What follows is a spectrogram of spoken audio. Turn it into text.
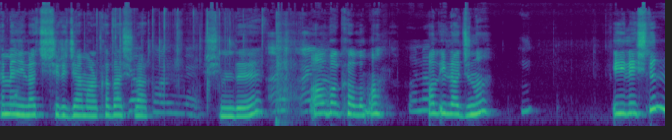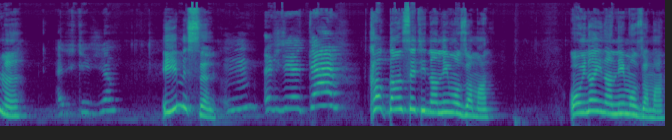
Hemen ilaç içireceğim arkadaşlar. Şimdi al bakalım al. Al ilacını. İyileştin mi? İyi misin? Kalk dans et inanayım o zaman. Oyna inanayım o zaman.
